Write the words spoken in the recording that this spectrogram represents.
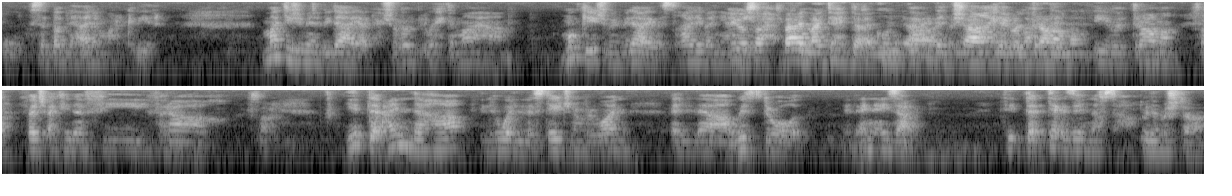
وسبب لها ألم مرة كبير. ما تيجي من البداية الشعور بالوحدة ما ممكن يجي من البدايه بس غالبا يعني أيوه صح بعد ما تكون ال- بعد المشاكل والدراما. ال- أيوه الدراما. صح. فجأة كده في فراغ. صح. يبدأ عندها اللي هو ال stage number 1 ال withdrawal الانعزال تبدأ تعزل نفسها. من المجتمع.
